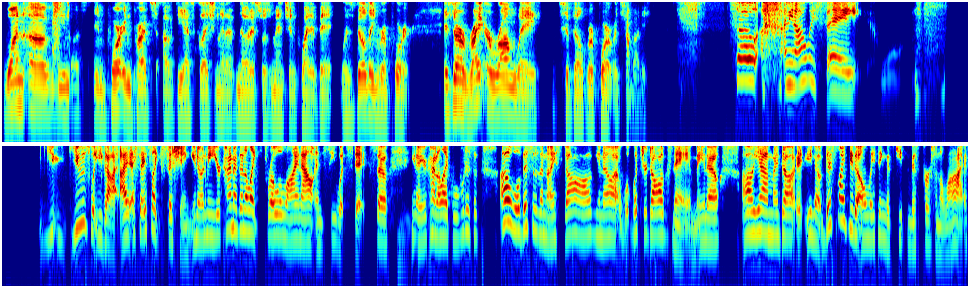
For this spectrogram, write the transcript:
one of the most important parts of de-escalation that i've noticed was mentioned quite a bit was building rapport. Is there a right or wrong way to build rapport with somebody? So i mean i always say you use what you got. I, I, say it's like fishing. You know what I mean? You're kind of going to like throw a line out and see what sticks. So, mm. you know, you're kind of like, well, what is this? Oh, well, this is a nice dog. You know, what's your dog's name? You know, oh yeah, my dog. Eh, you know, this might be the only thing that's keeping this person alive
